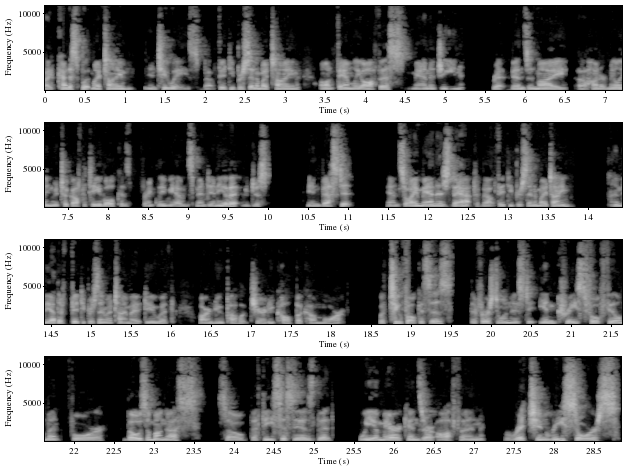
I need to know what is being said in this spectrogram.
I kind of split my time in two ways. About 50% of my time on family office, managing Rhett Ben's and my uh, 100 million we took off the table because frankly, we haven't spent any of it. We just invest it. And so I manage that about 50% of my time. And the other 50% of my time I do with our new public charity called Become More, with two focuses. The first one is to increase fulfillment for those among us. So the thesis is that we Americans are often rich in resource,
